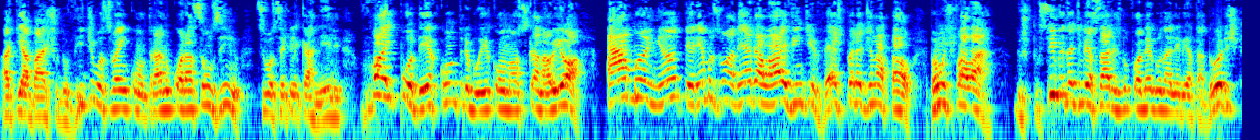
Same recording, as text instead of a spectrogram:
Aqui abaixo do vídeo você vai encontrar no coraçãozinho. Se você clicar nele, vai poder contribuir com o nosso canal. E ó, amanhã teremos uma mega live de véspera de Natal. Vamos falar dos possíveis adversários do Flamengo na Libertadores,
